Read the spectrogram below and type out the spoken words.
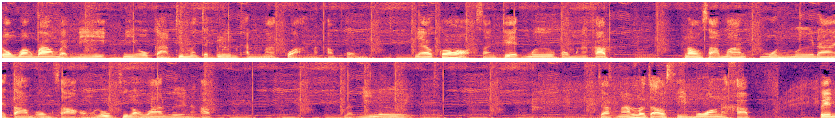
ลงบางๆแบบนี้มีโอกาสที่มันจะกลืนกันมากกว่านะครับผม แล้วก็สังเกตมือผมนะครับ เราสามารถหมุนมือได้ตามองศาของรูปที่เราวาดเลยนะครับ แบบนี้เลย จากนั้นเราจะเอาสีม่วงนะครับ เป็น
